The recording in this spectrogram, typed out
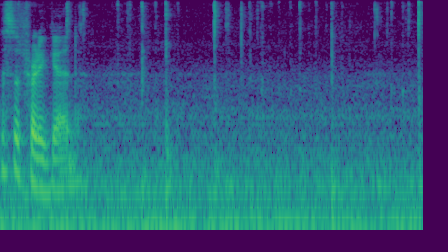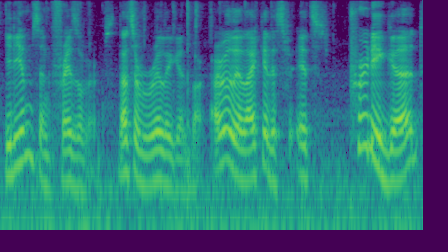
This is pretty good. Idioms and phrasal verbs. That's a really good book. I really like it. It's, it's pretty good.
